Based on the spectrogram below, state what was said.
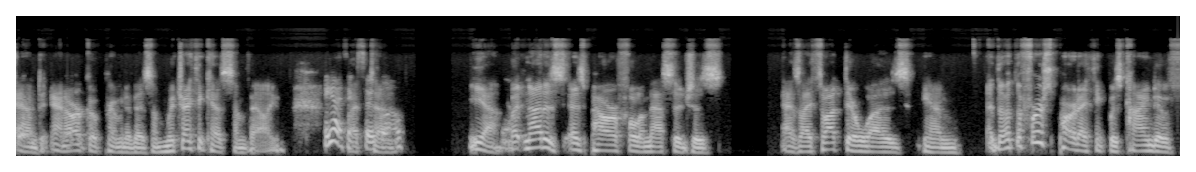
and anarcho primitivism, which I think has some value. Yeah, I think but, so uh, well. Yeah, yeah, but not as as powerful a message as as I thought there was in the the first part. I think was kind of.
